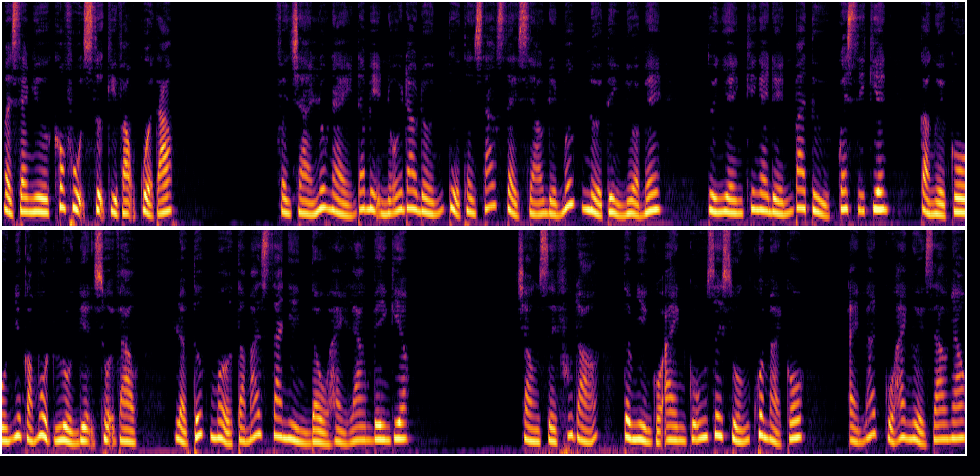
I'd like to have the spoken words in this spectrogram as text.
mày xem như không phụ sự kỳ vọng của tao. Phần trái lúc này đã bị nỗi đau đớn từ thân xác rẻ xéo đến mức nửa tỉnh nửa mê. Tuy nhiên khi nghe đến ba từ Quách sĩ kiên, cả người cô như có một luồng điện sội vào, lập tức mở to mắt ra nhìn đầu hành lang bên kia. Trong giây phút đó, tầm nhìn của anh cũng rơi xuống khuôn mặt cô. ánh mắt của hai người giao nhau.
